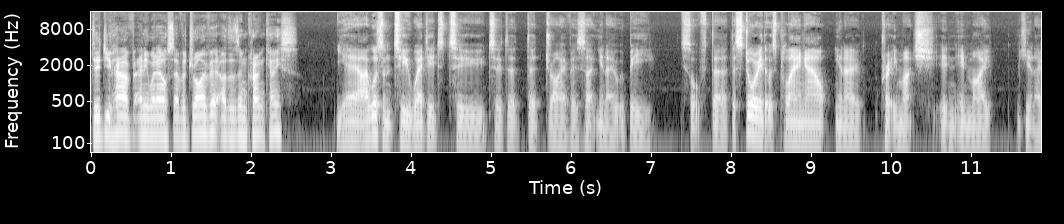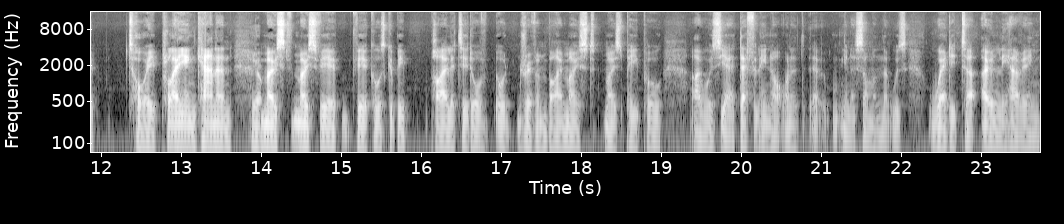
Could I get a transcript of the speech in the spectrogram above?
Did you have anyone else ever drive it other than Crankcase yeah i wasn't too wedded to to the the drivers uh, you know it would be sort of the the story that was playing out you know pretty much in in my you know toy playing canon Yep. most most ve- vehicles could be piloted or or driven by most most people. I was yeah definitely not one of the, uh, you know someone that was wedded to only having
